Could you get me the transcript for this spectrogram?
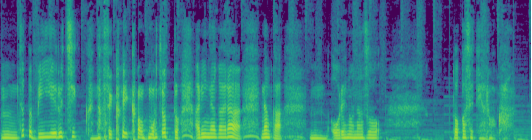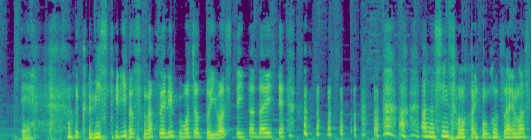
うん、ちょっと BL チックな世界観もちょっとありながら、なんか、うん、俺の謎、解かせてやろうか。って、なんかミステリアスなセリフもちょっと言わせていただいて、あ、あの、しんさんおはようございます。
